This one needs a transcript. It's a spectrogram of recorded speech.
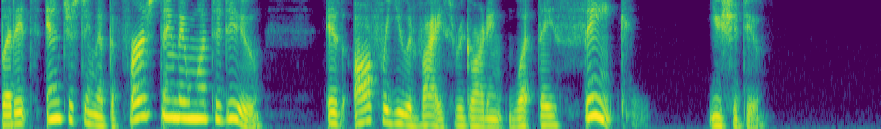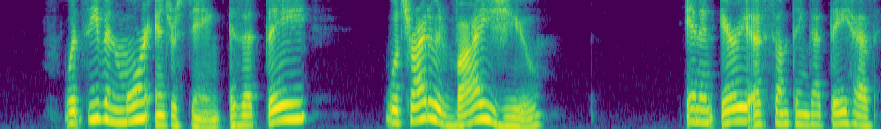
But it's interesting that the first thing they want to do is offer you advice regarding what they think you should do. What's even more interesting is that they will try to advise you in an area of something that they have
